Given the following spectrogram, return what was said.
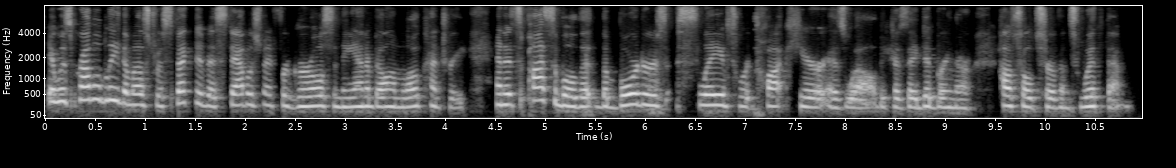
It was probably the most respected establishment for girls in the antebellum Low Country, and it's possible that the borders slaves were taught here as well because they did bring their household servants with them.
